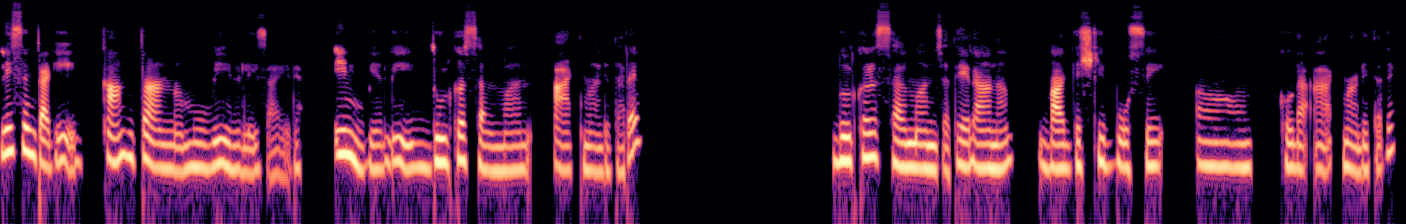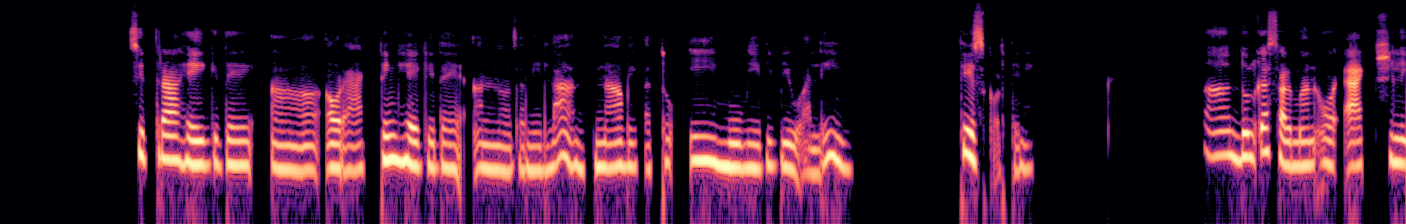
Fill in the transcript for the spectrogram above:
ರೀಸೆಂಟ್ ಆಗಿ ಕಾಂತಾ ಅನ್ನೋ ಮೂವಿ ರಿಲೀಸ್ ಆಗಿದೆ ಈ ಮೂವಿಯಲ್ಲಿ ದುಲ್ಕರ್ ಸಲ್ಮಾನ್ ಆಕ್ಟ್ ಮಾಡಿದ್ದಾರೆ ದುಲ್ಕರ್ ಸಲ್ಮಾನ್ ಜೊತೆ ರಾಣಾ ಭಾಗ್ಯಶ್ರೀ ಬೋಸೆ ಕೂಡ ಆಕ್ಟ್ ಮಾಡಿದ್ದಾರೆ ಚಿತ್ರ ಹೇಗಿದೆ ಅವ್ರ ಆಕ್ಟಿಂಗ್ ಹೇಗಿದೆ ಅನ್ನೋದನ್ನೆಲ್ಲ ನಾವಿವತ್ತು ಈ ಮೂವಿ ರಿವ್ಯೂ ಅಲ್ಲಿ ತಿಳಿಸ್ಕೊಡ್ತೀನಿ ದುಲ್ಕರ್ ಸಲ್ಮಾನ್ ಅವ್ರು ಆಕ್ಚುಲಿ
